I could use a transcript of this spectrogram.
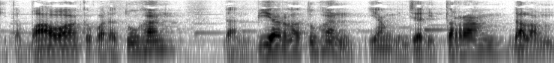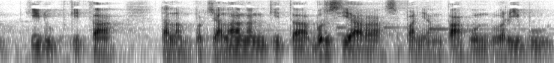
kita bawa kepada Tuhan dan biarlah Tuhan yang menjadi terang dalam hidup kita dalam perjalanan kita bersiara sepanjang tahun 2022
